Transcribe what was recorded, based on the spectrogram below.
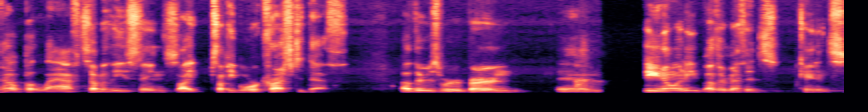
help but laugh some of these things. Like some people were crushed to death, others were burned. And do you know any other methods, Kaydence?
